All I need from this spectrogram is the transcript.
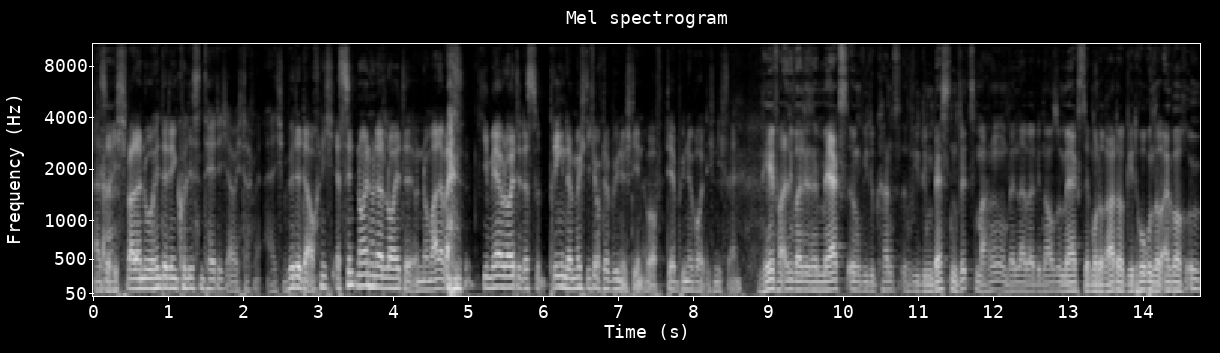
Also Ja. ich war da nur hinter den Kulissen tätig, aber ich dachte mir, ich würde da auch nicht, es sind 900 Leute und normalerweise, je mehr Leute, desto dringender möchte ich auf der Bühne stehen, aber auf der Bühne wollte ich nicht sein. Nee, vor allem, weil du dann merkst, irgendwie, du kannst irgendwie den besten Witz machen und wenn du aber genauso merkst, der Moderator geht hoch und sagt einfach, äh,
